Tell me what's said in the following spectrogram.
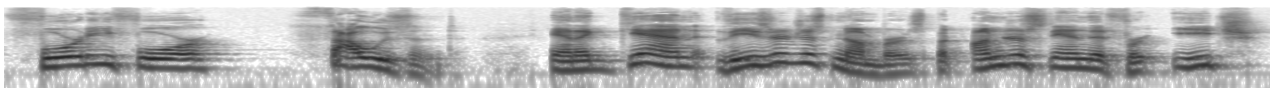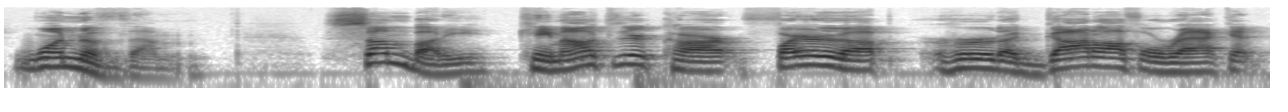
44,000. And again, these are just numbers, but understand that for each one of them, somebody came out to their car, fired it up, heard a god awful racket,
